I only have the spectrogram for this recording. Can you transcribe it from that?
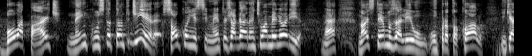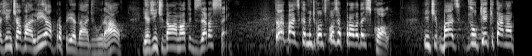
boa parte nem custa tanto dinheiro, é só o conhecimento já garante uma melhoria. Né? Nós temos ali um, um protocolo em que a gente avalia a propriedade rural e a gente dá uma nota de 0 a 100. Então é basicamente como se fosse a prova da escola. A gente, base, o que está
